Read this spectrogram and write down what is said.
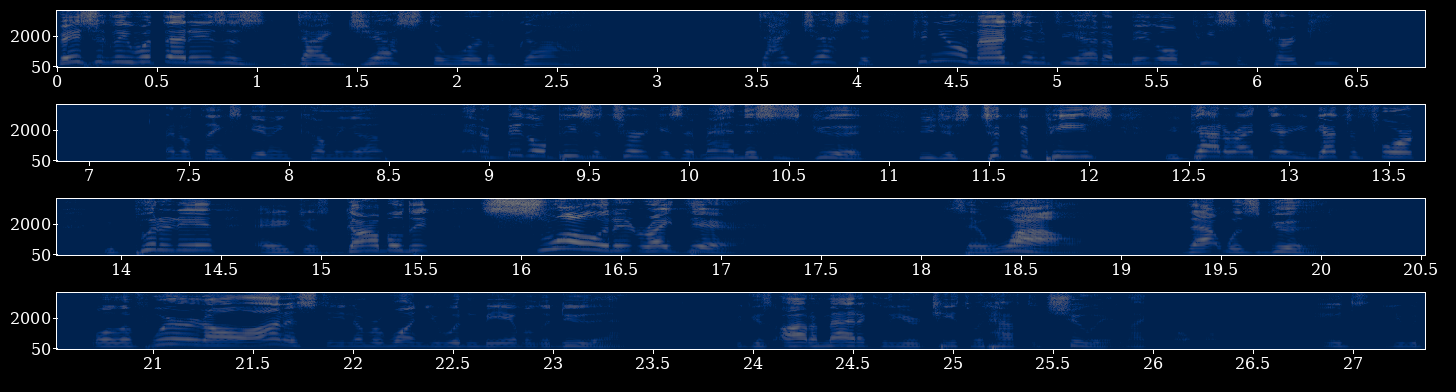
Basically, what that is is digest the Word of God. Digest it. Can you imagine if you had a big old piece of turkey? I know Thanksgiving coming up. You had a big old piece of turkey. You said, Man, this is good. You just took the piece, you got it right there, you got your fork, you put it in, and you just gobbled it, swallowed it right there. Say, Wow, that was good. Well, if we're in all honesty, number one, you wouldn't be able to do that because automatically your teeth would have to chew it. Like, oh, you'd, you would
